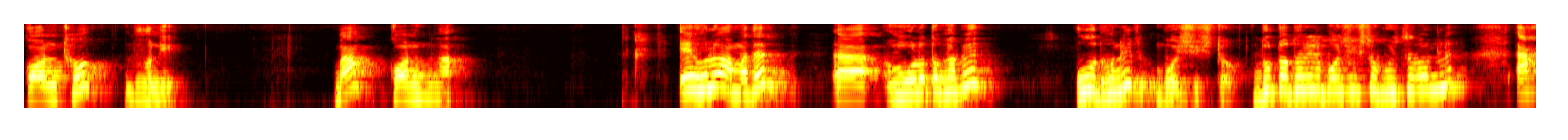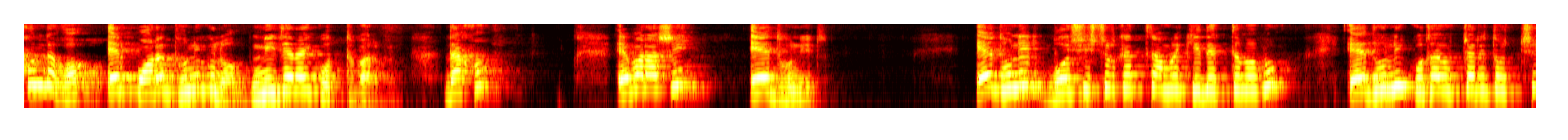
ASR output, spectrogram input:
কণ্ঠ ধ্বনি বা কণ্ঠা। এই হলো আমাদের মূলতভাবে উ ধ্বনির বৈশিষ্ট্য। দুটো ধ্বনির বৈশিষ্ট্য বুঝতে পারলে? এখন দেখো, এর পরের ধ্বনিগুলো নিজেরাই করতে পারবে। দেখো, এবার আসি এ ধ্বনির। এ ধ্বনির বৈশিষ্ট্যর ক্ষেত্রে আমরা কি দেখতে পাবো? এ ধ্বনি কোথায় উচ্চারিত হচ্ছে?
